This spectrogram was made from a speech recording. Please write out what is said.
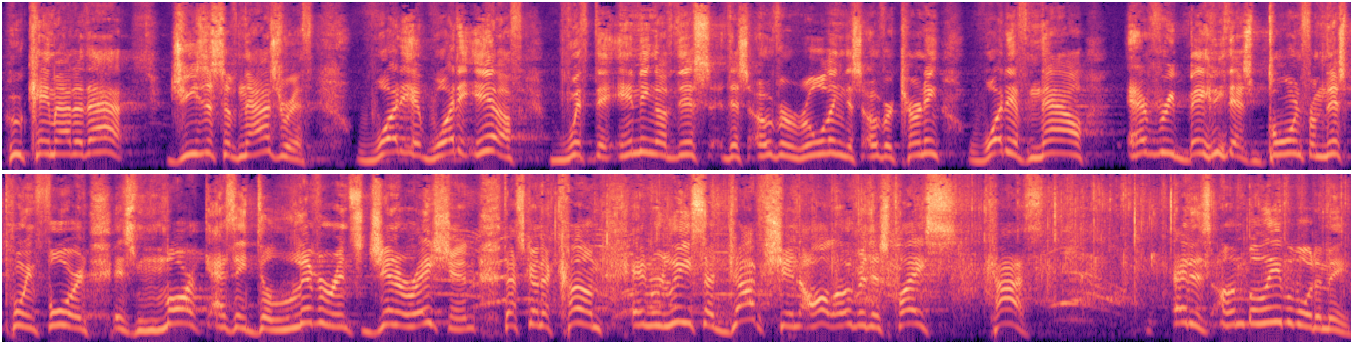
Who came out of that? Jesus of Nazareth. What if, what if with the ending of this, this overruling, this overturning, what if now every baby that's born from this point forward is marked as a deliverance generation that's going to come and release adoption all over this place? Guys, it is unbelievable to me.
